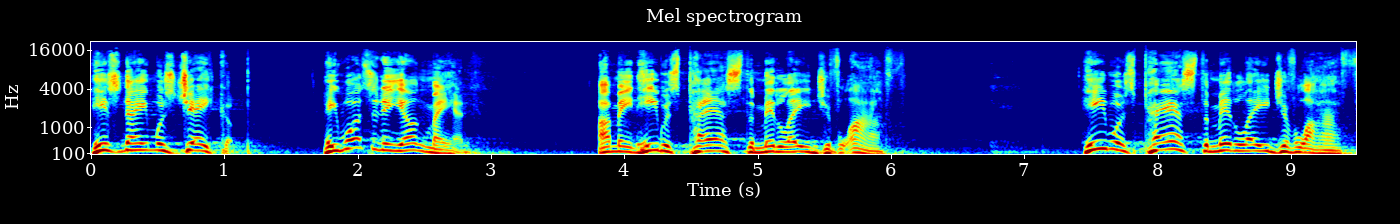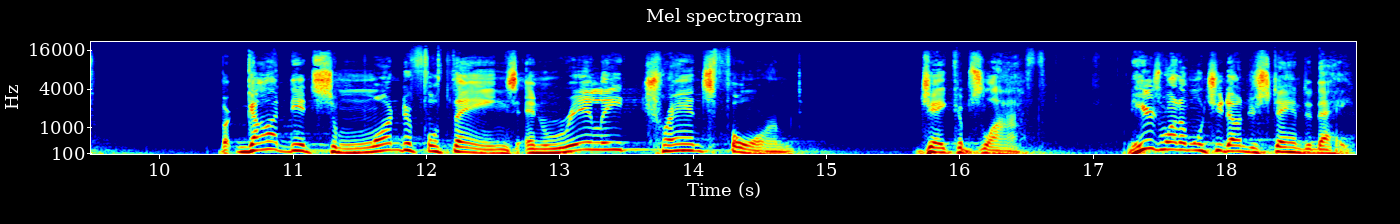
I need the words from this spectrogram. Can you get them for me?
His name was Jacob. He wasn't a young man. I mean, he was past the middle age of life. He was past the middle age of life. But God did some wonderful things and really transformed Jacob's life. And here's what I want you to understand today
